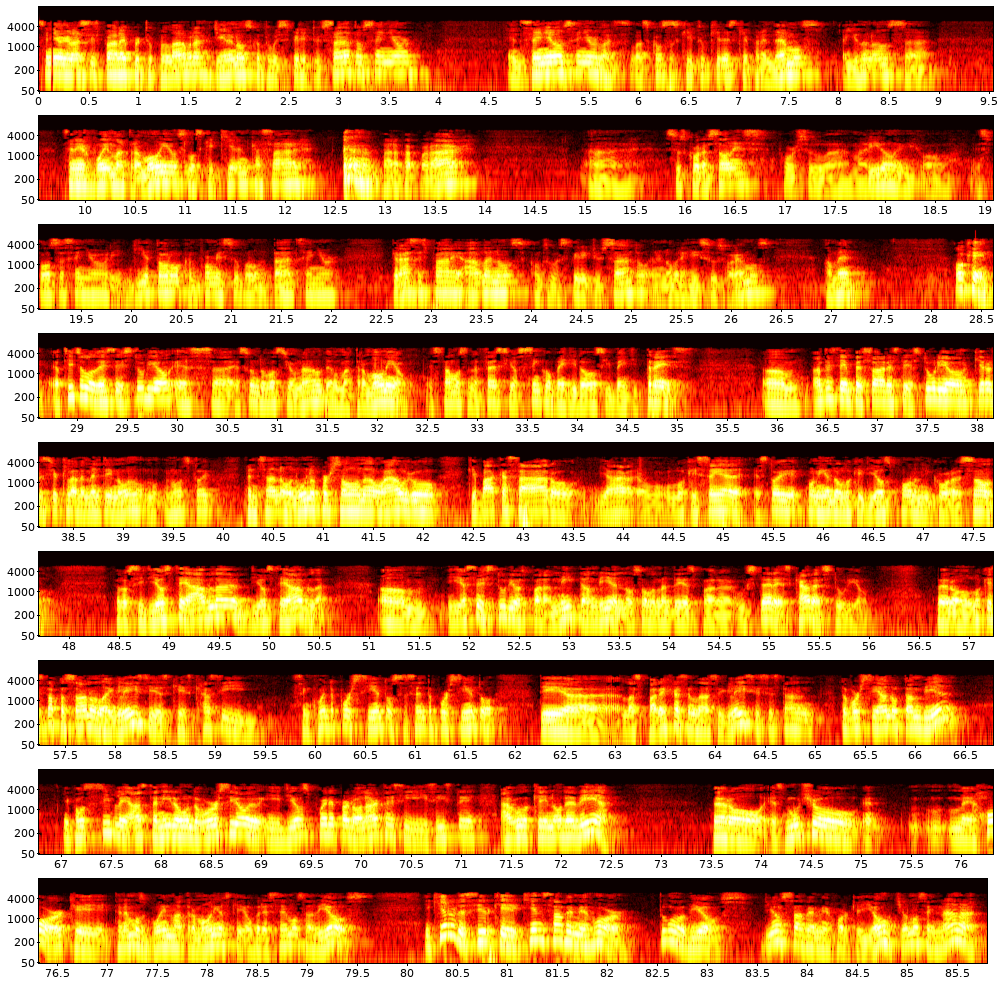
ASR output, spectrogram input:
Señor, gracias Padre por tu palabra. Llénanos con tu Espíritu Santo, Señor. Enséñanos, Señor, las, las cosas que tú quieres que aprendamos. Ayúdanos a tener buen matrimonios, los que quieren casar para preparar ah, sus corazones por su ah, marido o esposa, Señor, y guía todo conforme a su voluntad, Señor. Gracias, Padre. Háblanos con tu Espíritu Santo. En el nombre de Jesús oremos. Amén. Ok, el título de este estudio es, ah, es un devocional del matrimonio. Estamos en Efesios 5, 22 y 23. Um, antes de empezar este estudio, quiero decir claramente, no, no, no estoy pensando en una persona o algo que va a casar o ya, o lo que sea. Estoy poniendo lo que Dios pone en mi corazón. Pero si Dios te habla, Dios te habla. Um, y ese estudio es para mí también, no solamente es para ustedes, cada estudio. Pero lo que está pasando en la iglesia es que es casi 50%, 60% de ah, las parejas en las iglesias están divorciando también. Y posible has tenido un divorcio y Dios puede perdonarte si hiciste algo que no debía. Pero es mucho eh, mejor que tenemos buen matrimonios que obedecemos a Dios. Y quiero decir que ¿quién sabe mejor? Tú o Dios. Dios sabe mejor que yo. Yo no sé nada.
